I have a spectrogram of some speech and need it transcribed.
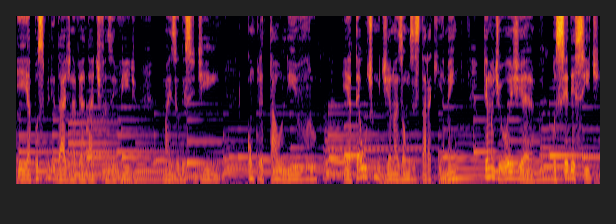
e a possibilidade, na verdade, de fazer vídeo, mas eu decidi completar o livro e até o último dia nós vamos estar aqui, amém? O tema de hoje é Você decide.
